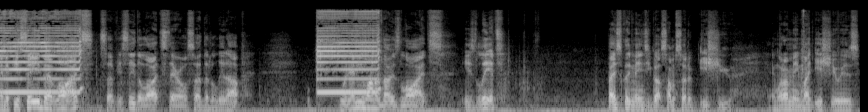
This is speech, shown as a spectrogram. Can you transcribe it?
And if you see the lights, so if you see the lights there also that are lit up, when any one of those lights is lit, basically means you've got some sort of issue. And what I mean by issue is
